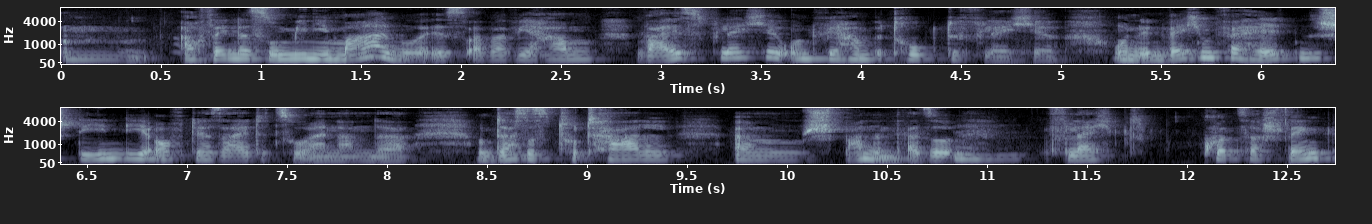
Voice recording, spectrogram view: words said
mm, auch wenn das so minimal nur ist, aber wir haben Weißfläche und wir haben bedruckte Fläche. Und in welchem Verhältnis stehen die auf der Seite zueinander? Und das ist total ähm, spannend. Also mhm. vielleicht kurzer Schwenk.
